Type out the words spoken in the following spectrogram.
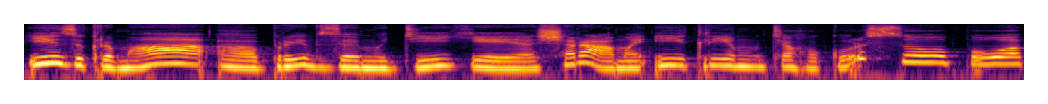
і, зокрема, е, при взаємодії з шарами. І крім цього курсу по е,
